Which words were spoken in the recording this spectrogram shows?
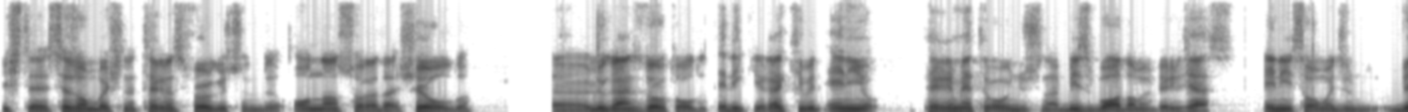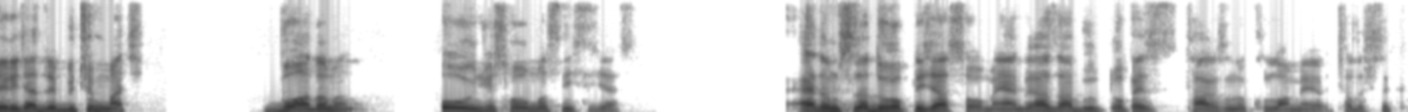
İşte sezon başında Terence Ferguson'du. Ondan sonra da şey oldu. E, Lugans 4 oldu. Dedik ki rakibin en iyi perimetre oyuncusuna biz bu adamı vereceğiz. En iyi savunmacı vereceğiz ve bütün maç bu adamın o oyuncuyu savunmasını isteyeceğiz. Adams'ı da droplayacağız savunma. Yani biraz daha Brook Lopez tarzını kullanmaya çalıştık.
